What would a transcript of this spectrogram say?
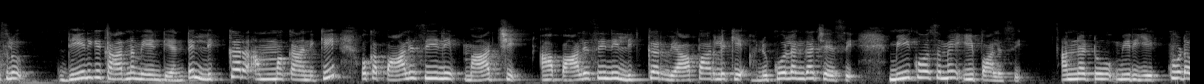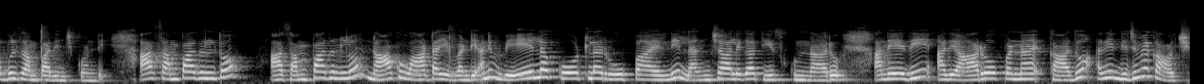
అసలు దీనికి కారణం ఏంటి అంటే లిక్కర్ అమ్మకానికి ఒక పాలసీని మార్చి ఆ పాలసీని లిక్కర్ వ్యాపారులకి అనుకూలంగా చేసి మీకోసమే ఈ పాలసీ అన్నట్టు మీరు ఎక్కువ డబ్బులు సంపాదించుకోండి. ఆ సంపాదనతో ఆ సంపాదనలో నాకు వాటా ఇవ్వండి అని వేల కోట్ల రూపాయల్ని లంచాలుగా తీసుకున్నారు. అనేది అది ఆరోపణ కాదు అది నిజమే కావచ్చు.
